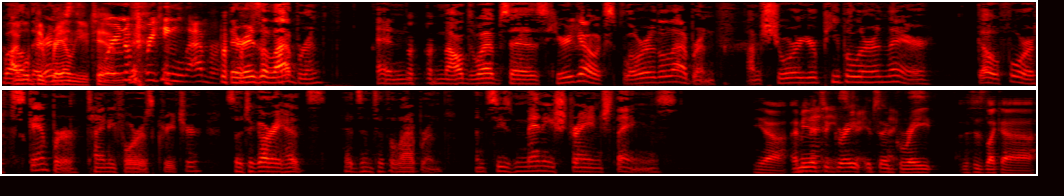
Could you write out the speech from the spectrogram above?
well, I will derail is- you, Tim. we're in a freaking labyrinth. There is a labyrinth, and Maal Dweb says, "Here you go, explore the labyrinth. I'm sure your people are in there. Go forth, scamper, tiny forest creature." So Tiglari heads heads into the labyrinth and sees many strange things. Yeah, I mean it's a great, it's a things. great. This is like a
